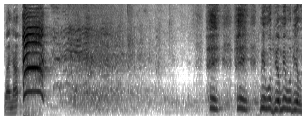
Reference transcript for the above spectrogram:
but now, ah! hey, hey, me will be on, me will be on.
